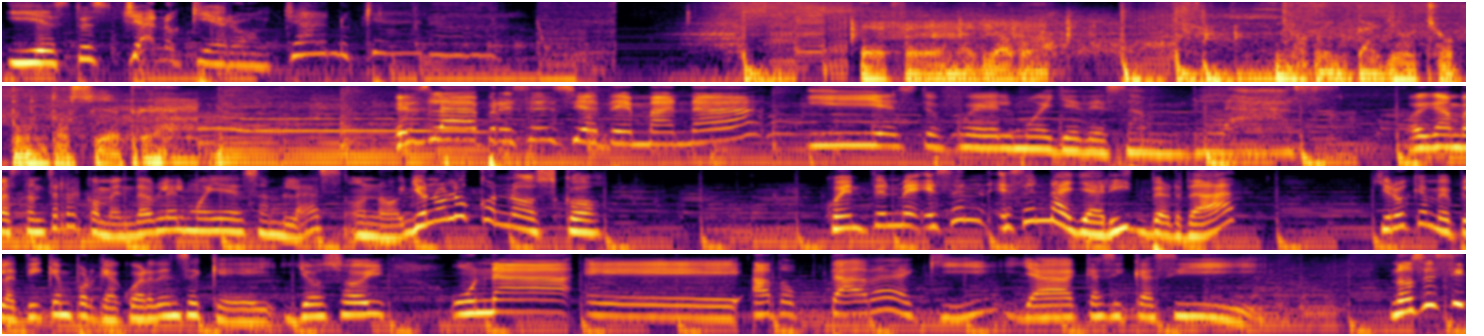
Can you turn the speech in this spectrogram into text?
y esto es Ya no quiero, ya no quiero. FM Globo 98.7. Es la presencia de Maná y este fue el muelle de San Blas. Oigan, bastante recomendable el muelle de San Blas, ¿o no? Yo no lo conozco. Cuéntenme, es en, es en Nayarit, ¿verdad? Quiero que me platiquen porque acuérdense que yo soy una eh, adoptada aquí, ya casi casi, no sé si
